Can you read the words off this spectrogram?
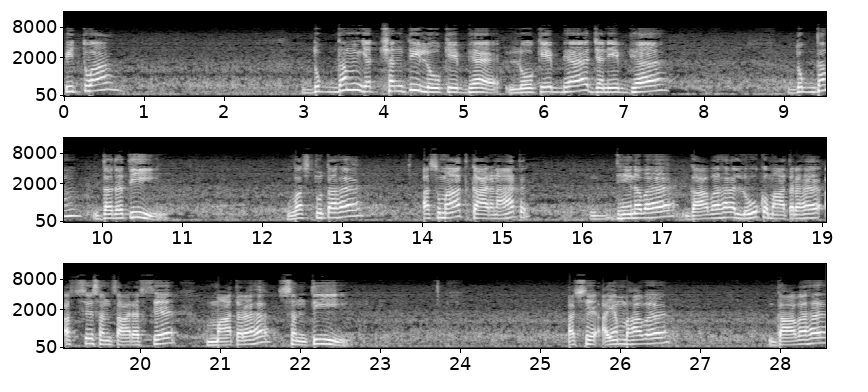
पीत्वा दुग्धम यच्छन्ति लोकेभ्य लोकेभ्य, जनेभ्य दुग्धम ददति। वस्तुतः अस्मात् कारणात् धेनवः, गावः, लोकमातरः अस्य संसारस्य मातरः सन्ति। अस्य अयं भाव, गावः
